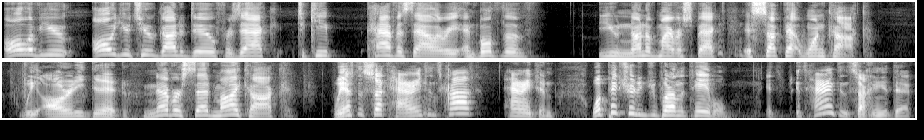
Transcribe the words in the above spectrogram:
All of you, all you two got to do for Zac to keep half his salary and both of you, none of my respect, is suck that one cock. We already did. Never said my cock. We have to suck Harrington's cock? Harrington, what picture did you put on the table? It's it's Harrington sucking a dick.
